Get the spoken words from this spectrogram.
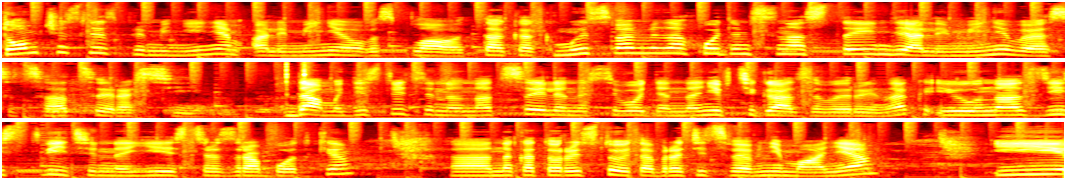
в том числе с применением алюминиевого сплава, так как мы с вами находимся на стенде Алюминиевой ассоциации России. Да, мы действительно нацелены сегодня на нефтегазовый рынок, и у нас действительно есть разработки, э, на которые стоит обратить свое внимание. И,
